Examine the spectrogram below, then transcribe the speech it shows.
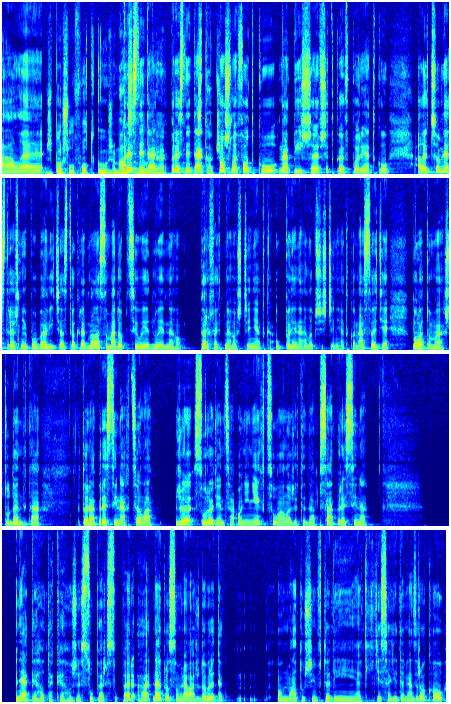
Ale... Že pošlu fotku, že má presne sa tak, dobre. Presne tak. Stačí. Pošle fotku, napíše, všetko je v poriadku. Ale čo mňa strašne pobaví častokrát, mala som adopciu jednu jedného perfektného šteniatka, úplne najlepšie šteniatko na svete. Bola to moja študentka, ktorá pre syna chcela, že súrodenca oni nechcú, ale že teda psa pre syna nejakého takého, že super, super. A najprv som vrala, že dobre, tak on mal tuším vtedy nejakých 10-11 rokov,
